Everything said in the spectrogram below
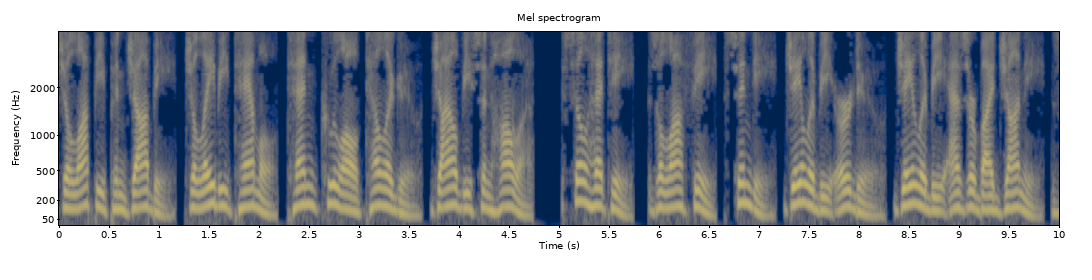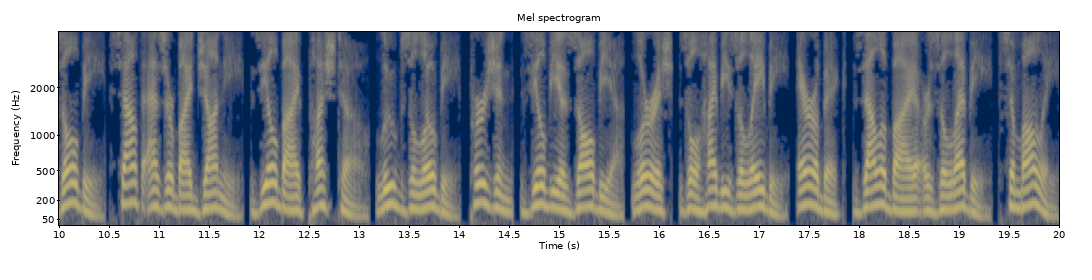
jalapi Punjabi, jalebi Tamil, ten kulal Telugu, jalebi Sinhala, Silheti, Zalafi, Sindhi, Jalebi Urdu, Jalebi Azerbaijani, Zulbi South Azerbaijani, Zilbi Pashto, Lub Zalobi, Persian, Zilbia Zalbia, Lurish, Zulhibi Zalabi, Arabic, Zalabaya or Zalebi, Somali,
